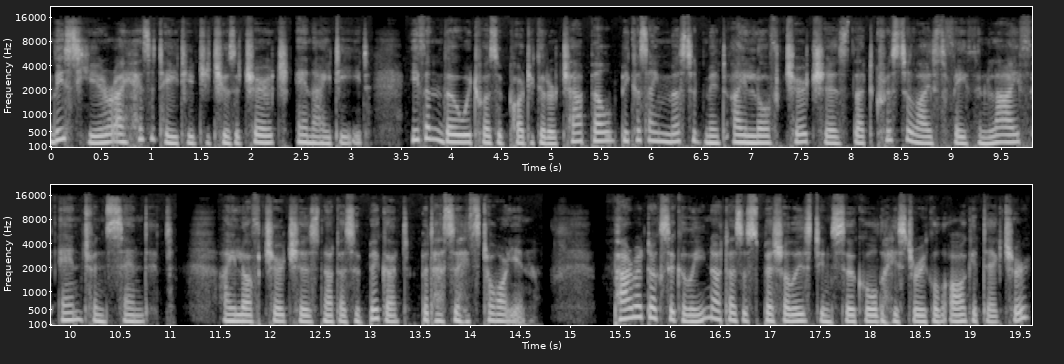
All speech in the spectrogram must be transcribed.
This year, I hesitated to choose a church, and I did, even though it was a particular chapel, because I must admit I love churches that crystallized faith in life and transcend it. I love churches not as a bigot, but as a historian. Paradoxically, not as a specialist in so called historical architecture,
